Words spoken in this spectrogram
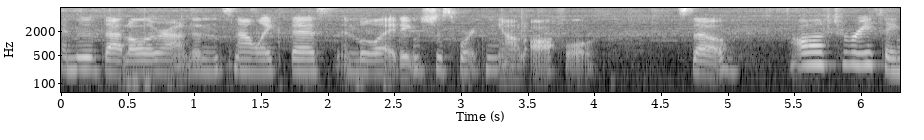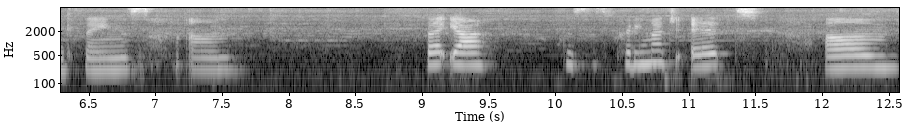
I moved that all around and it's now like this and the lighting's just working out awful. So I'll have to rethink things. Um, but yeah, this is pretty much it. Um,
